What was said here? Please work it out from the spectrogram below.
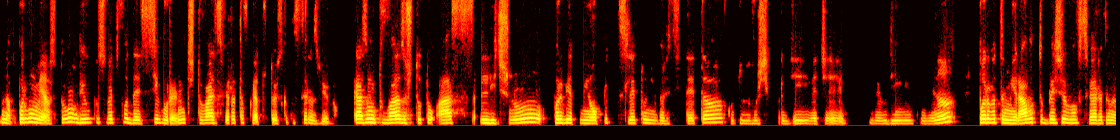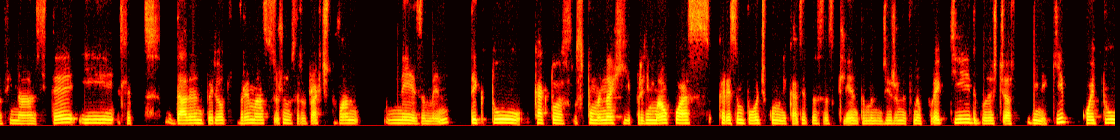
На първо място би го посветва да е сигурен, че това е сферата, в която той иска да се развива. Казвам това, защото аз лично, първият ми опит след университета, който завърших преди вече две години и половина, първата ми работа беше в сферата на финансите и след даден период от време аз всъщност разбрах, че това не е за мен тъй като, както аз споменах и преди малко, аз харесвам повече комуникацията с клиента, менеджирането на проекти, да бъдеш част от един екип, което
